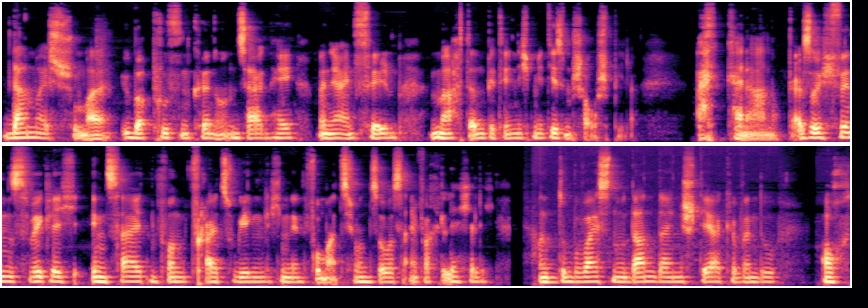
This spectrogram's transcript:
damals schon mal überprüfen können und sagen, hey, wenn ihr einen Film macht, dann bitte nicht mit diesem Schauspieler. Ach, keine Ahnung. Also ich finde es wirklich in Zeiten von frei zugänglichen Informationen sowas einfach lächerlich. Und du beweist nur dann deine Stärke, wenn du auch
